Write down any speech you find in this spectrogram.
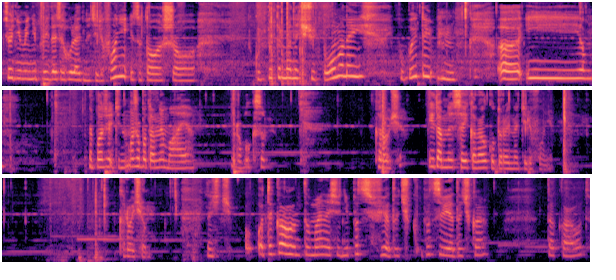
Сьогодні мені прийдеться гуляти на телефоні із-за того, що комп'ютер в мене чуть-чуть поломаний, побитий. Е, і на планшеті не можу, бо там немає Роблокса. Коротше. І там не цей канал, який на телефоні. Коротше. Значить, о- отака от у мене сьогодні подсвіточка. подсвіточка. Така от.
